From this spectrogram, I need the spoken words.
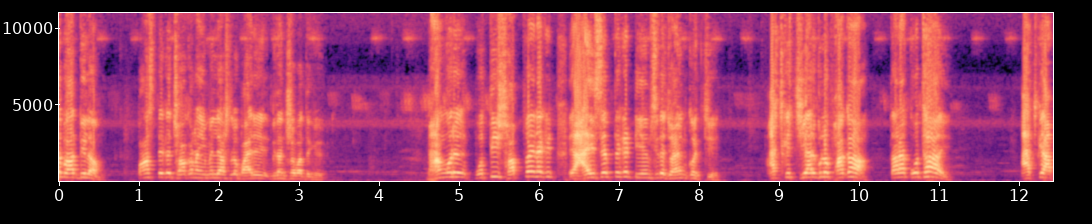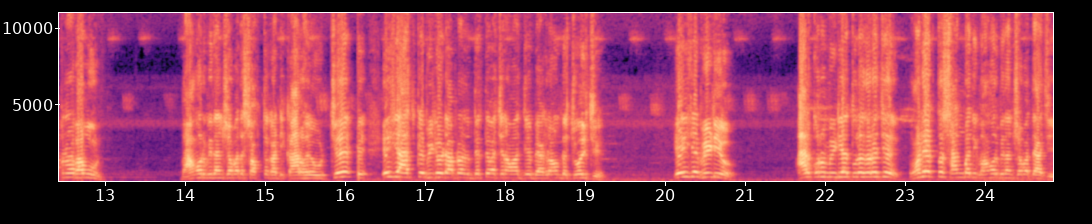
তো বাদ দিলাম। পাঁচ থেকে ছখানা এমএলএ আসলো বাইরে বিধানসভা থেকে। ভাঙরের প্রতি সপ্তাহে নাকি আইএসএফ থেকে টিএমসিতে জয়েন করছে। আজকে চেয়ারগুলো ফাঁকা, তারা কোথায়? আজকে আপনারা ভাবুন। ভাঙর বিধানসভাতে শক্ত কাটি কার হয়ে উঠছে? এই যে আজকে ভিডিওটা আপনারা দেখতে পাচ্ছেন, আমার যে ব্যাকগ্রাউন্ডে চলছে। এই যে ভিডিও, আর কোনো মিডিয়া তুলে ধরেছে? অনেক তো সাংবাদিক ভাঙর বিধানসভাতে আছে।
